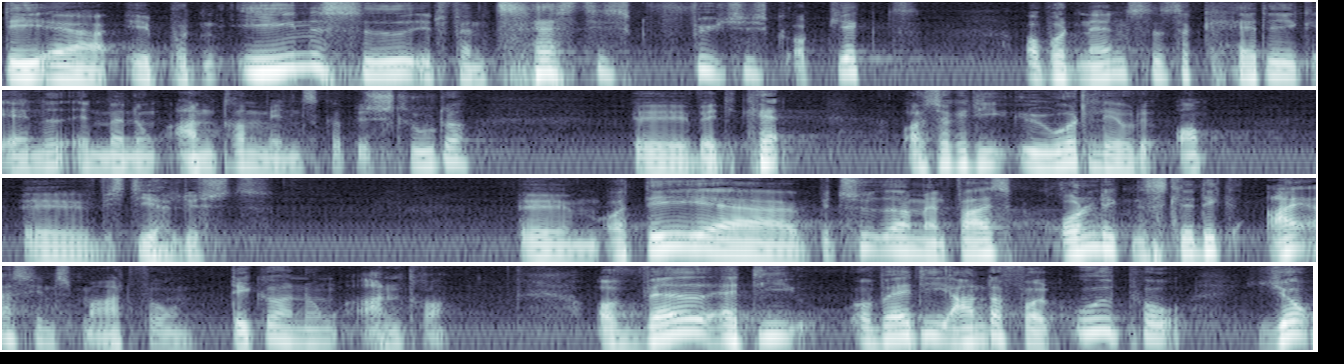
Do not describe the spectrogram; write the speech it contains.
det er et, på den ene side et fantastisk fysisk objekt, og på den anden side, så kan det ikke andet, end hvad nogle andre mennesker beslutter, øh, hvad de kan, og så kan de i øvrigt lave det om, øh, hvis de har lyst. Øhm, og det er, betyder, at man faktisk grundlæggende slet ikke ejer sin smartphone. Det gør nogle andre. Og hvad er de, og hvad er de andre folk ude på? Jo,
